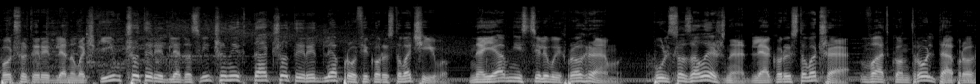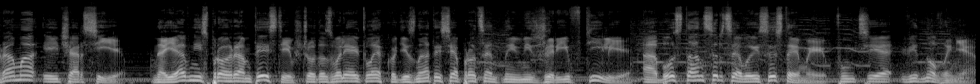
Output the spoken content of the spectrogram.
по 4 для новачків, 4 для досвідчених та 4 для профі-користувачів, наявність цільових програм, пульсозалежна для користувача, ват-контроль та програма HRC. Наявність програм тестів, що дозволяють легко дізнатися процентний вміст жирів в тілі або стан серцевої системи, функція відновлення.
